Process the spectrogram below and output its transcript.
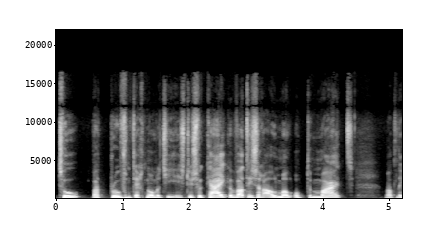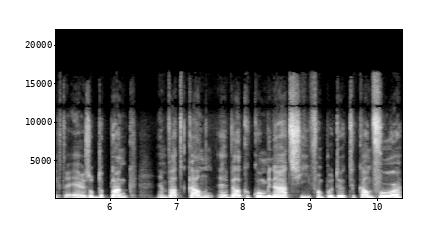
toe wat proven technology is. Dus we kijken wat is er allemaal op de markt. Wat ligt er ergens op de plank? En wat kan, hè, welke combinatie van producten kan voor een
